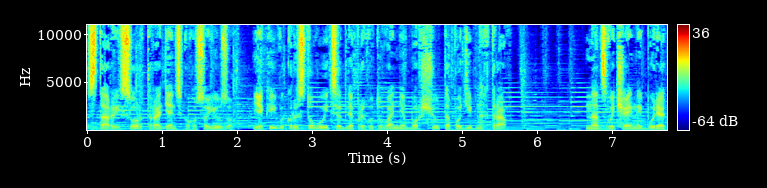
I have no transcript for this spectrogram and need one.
старий сорт Радянського Союзу, який використовується для приготування борщу та подібних трав. Надзвичайний буряк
